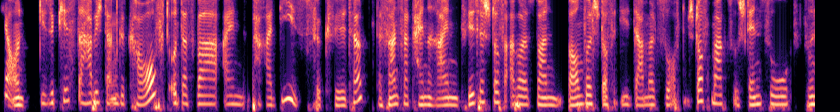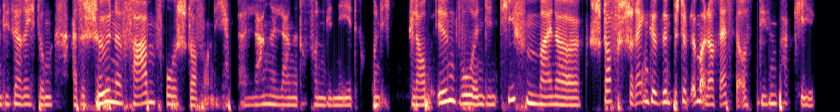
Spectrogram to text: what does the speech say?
Ja, und diese Kiste habe ich dann gekauft und das war ein Paradies für Quilter. Das waren zwar keine reinen Quilterstoffe, aber es waren Baumwollstoffe, die damals so auf den Stoffmarkt, so Stenzo, so in dieser Richtung, also schöne, farbenfrohe Stoffe. Und ich habe da lange, lange davon genäht. Und ich glaube, irgendwo in den Tiefen meiner Stoffschränke sind bestimmt immer noch Reste aus diesem Paket.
